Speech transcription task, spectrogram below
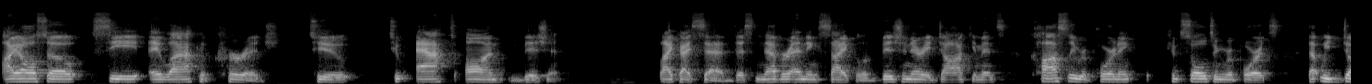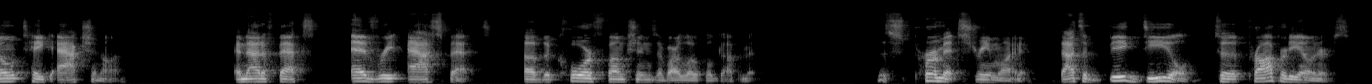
I also see a lack of courage to, to act on vision. Like I said, this never ending cycle of visionary documents, costly reporting, consulting reports that we don't take action on. And that affects every aspect of the core functions of our local government. This permit streamlining, that's a big deal to property owners,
